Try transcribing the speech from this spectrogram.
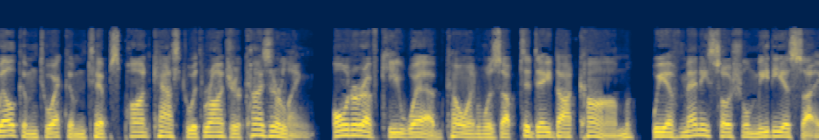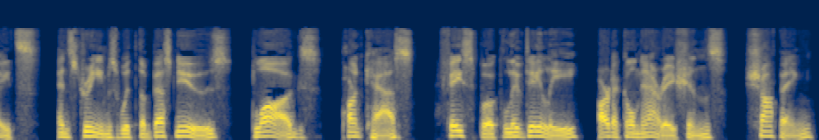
Welcome to Ecom Tips Podcast with Roger Keyserling, owner of KeyWebCo and WasUpToday.com. We have many social media sites and streams with the best news, blogs, podcasts, Facebook Live Daily, article narrations, shopping,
